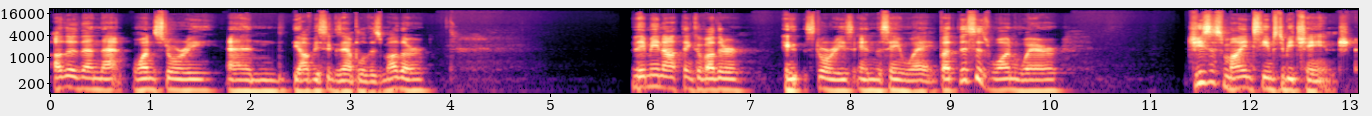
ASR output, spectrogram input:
other than that one story and the obvious example of his mother, they may not think of other stories in the same way. But this is one where Jesus' mind seems to be changed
